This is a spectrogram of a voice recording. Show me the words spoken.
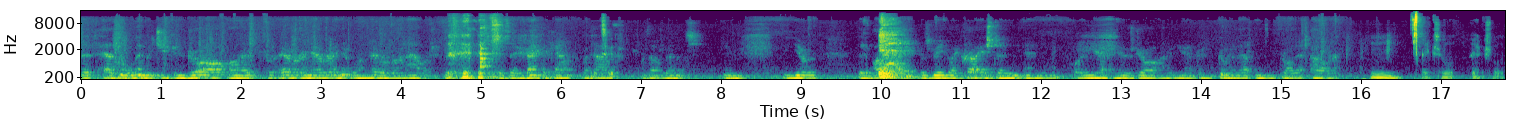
that has no limits. You can draw on it forever and ever, and it will never run out. It's a bank account without, without limits. And, and you, the deposit was made by Christ, and, and all you have to do is draw on it. You have to go to that and draw that power. Mm, excellent, excellent.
